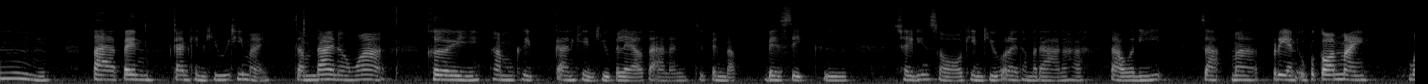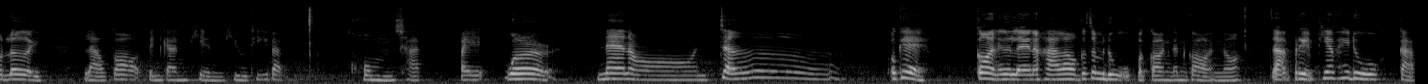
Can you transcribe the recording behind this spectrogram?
น แต่เป็นการเขียนคิ้ววิธีใหม่จำได้นะว่า เคยทำคลิปการเขียนคิ้วไปแล้ว แต่อันนั้นจะเป็นแบบเบสิกคือใช้ดินสอเขียนคิ้วอะไรธรรมดานะคะ แต่วันนี้จะมาเปลี่ยนอุปกรณ์ใหม่ หมดเลย แล้วก็เป็นการเขียนคิ้วที่แบบคมชัดไปเวอร์แน่นอนเจ้าโอเค ก่อนอื่นเลยนะคะ เราก็จะมาดูอุปกรณ์กันก่อนเนาะจะเปรียบเทียบให้ดูกับ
